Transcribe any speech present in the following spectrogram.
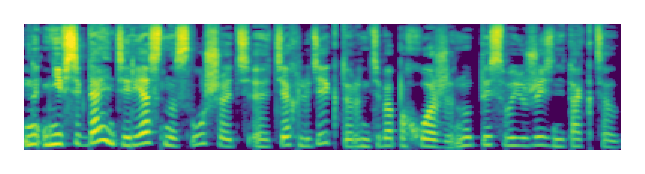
не всегда интересно слушать э, тех людей, которые на тебя похожи. Ну, ты свою жизнь не так цел-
